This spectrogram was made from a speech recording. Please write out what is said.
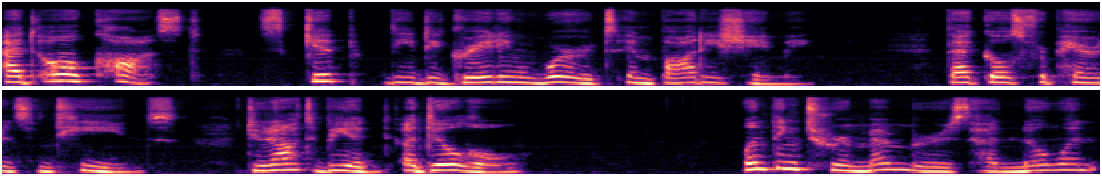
at all cost, skip the degrading words and body shaming. That goes for parents and teens. Do not be a, a dill hole. One thing to remember is that no one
